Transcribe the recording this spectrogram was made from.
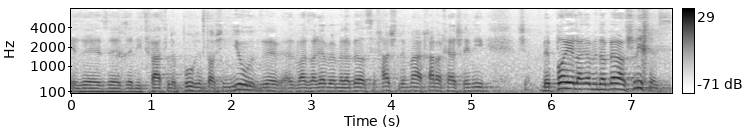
זה, זה, זה נתפס לפורים תש"י, ואז הרב מדבר שיחה שלמה, אחד אחרי השני. בפועל הרב מדבר על שליחס,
